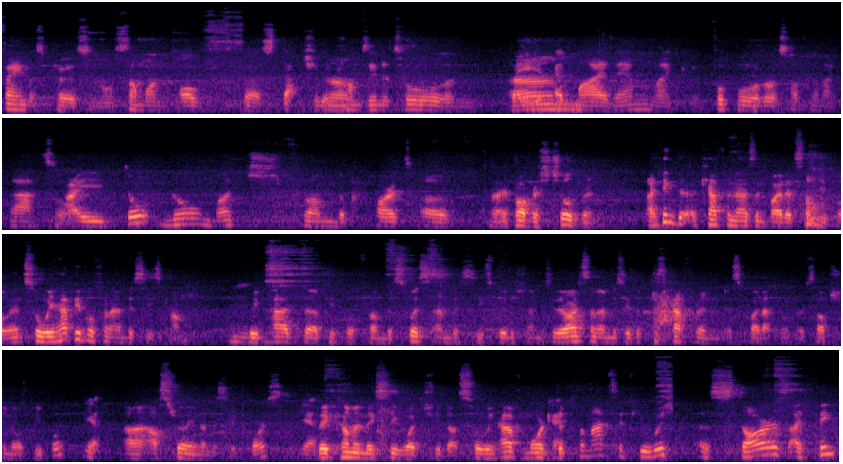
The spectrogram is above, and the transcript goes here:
famous person or someone of uh, stature that No. comes in at all, and they Um, admire them, like a footballer or something like that? Or, I don't know much from the part of impoverished children. I think that Catherine has invited some people in, so we have people from embassies come. Hmm. We've had uh, people from the Swiss embassy, Swedish embassy. There are some embassies because Catherine is quite affluent herself; she knows people. Yeah. Uh, Australian embassy, of course. Yeah. They come and they see what she does. So we have more Okay. diplomats, if you wish. Uh, stars, I think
